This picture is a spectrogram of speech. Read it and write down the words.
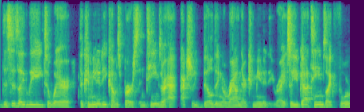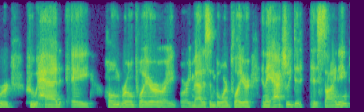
this is a league to where the community comes first, and teams are actually building around their community, right? So you've got teams like Forward who had a homegrown player or a or a Madison born player, and they actually did his signing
